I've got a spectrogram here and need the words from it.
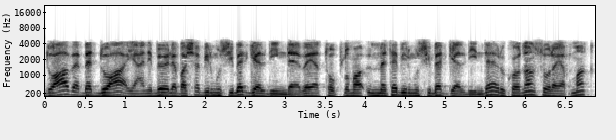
dua ve beddua yani böyle başa bir musibet geldiğinde veya topluma, ümmete bir musibet geldiğinde rükudan sonra yapmak,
